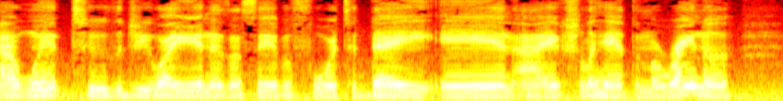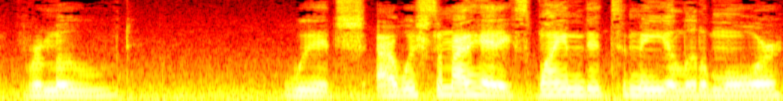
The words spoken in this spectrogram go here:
I went to the GYN, as I said before, today, and I actually had the Mirena removed, which I wish somebody had explained it to me a little more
